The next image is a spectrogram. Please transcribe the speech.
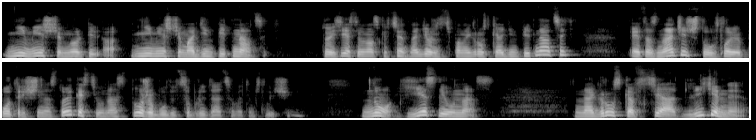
не меньше, чем, 0, а, не меньше, чем 1,15. То есть, если у нас коэффициент надежности по нагрузке 1,15, это значит, что условия по трещиностойкости у нас тоже будут соблюдаться в этом случае. Но если у нас нагрузка вся длительная,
